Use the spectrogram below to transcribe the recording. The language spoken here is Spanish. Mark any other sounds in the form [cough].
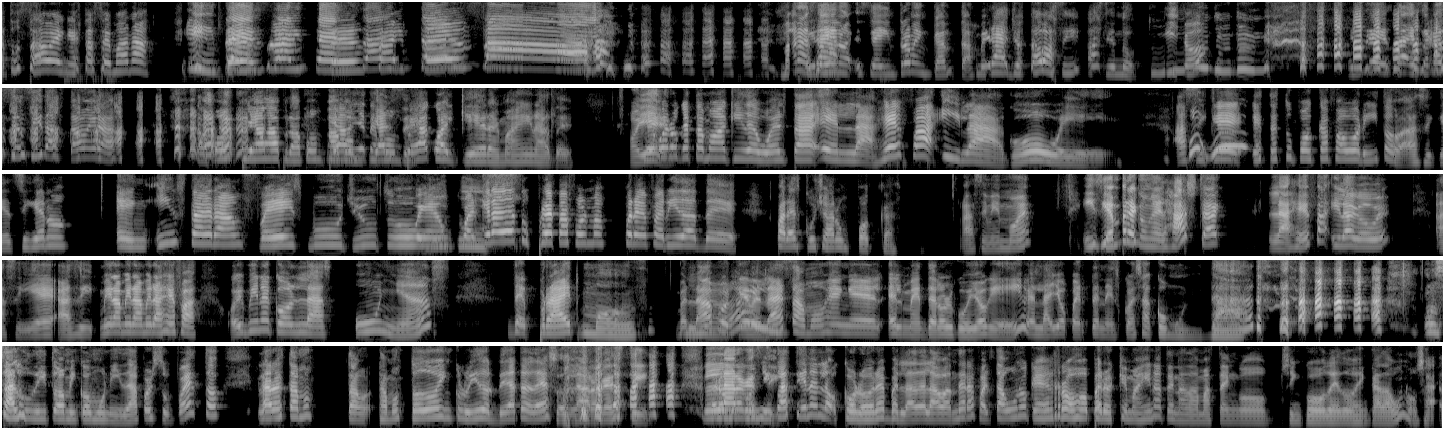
ya tú sabes, en esta semana intensa, intensa, intensa. [laughs] Mira. hino- ese intro me encanta. Mira, yo estaba así haciendo. ¿Y yo? Ese- esa, esa cancioncita está, mira. [laughs] Está pompeada, está pompeada, oye, te pompearse. pompea cualquiera, imagínate. Oye, Qué bueno que estamos aquí de vuelta en La Jefa y la Goe. Así que este es tu podcast favorito, así que síguenos en Instagram, Facebook, YouTube, en cualquiera de tus plataformas preferidas de, para escuchar un podcast. así mismo es. Y siempre con el hashtag la jefa y la gobe. Así es, así. Mira, mira, mira, jefa. Hoy vine con las uñas de Pride Month, ¿verdad? Porque, ¿verdad? Nice. Estamos en el, el mes del orgullo gay, ¿verdad? Yo pertenezco a esa comunidad. [laughs] Un saludito a mi comunidad, por supuesto. Claro, estamos, ta- estamos todos incluidos, olvídate de eso. Claro que sí. [laughs] Claro que sí. tienen los colores, ¿verdad? De la bandera. Falta uno que es el rojo, pero es que imagínate, nada más tengo cinco dedos en cada uno, o sea.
